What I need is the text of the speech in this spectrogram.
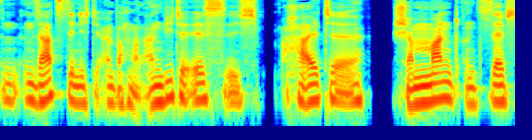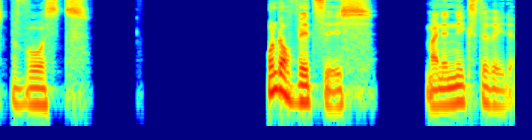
ein, ein Satz, den ich dir einfach mal anbiete, ist, ich halte charmant und selbstbewusst und auch witzig meine nächste Rede.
